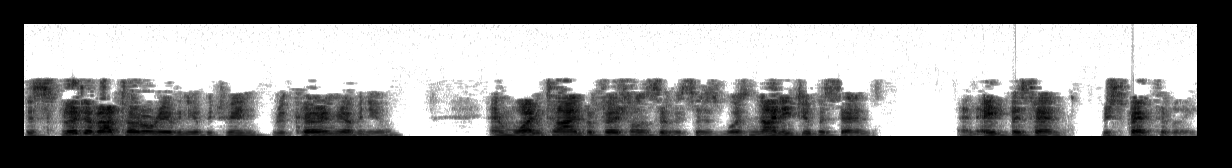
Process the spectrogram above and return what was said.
The split of our total revenue between recurring revenue and one-time professional services was 92% and 8% respectively.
